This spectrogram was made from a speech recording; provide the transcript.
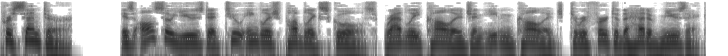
precentor is also used at two English public schools, Radley College and Eton College, to refer to the head of music.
